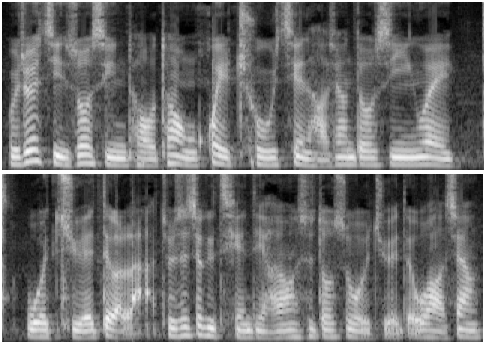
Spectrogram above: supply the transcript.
我觉得紧缩型头痛会出现，好像都是因为我觉得啦，就是这个前提好像是都是我觉得我好像。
